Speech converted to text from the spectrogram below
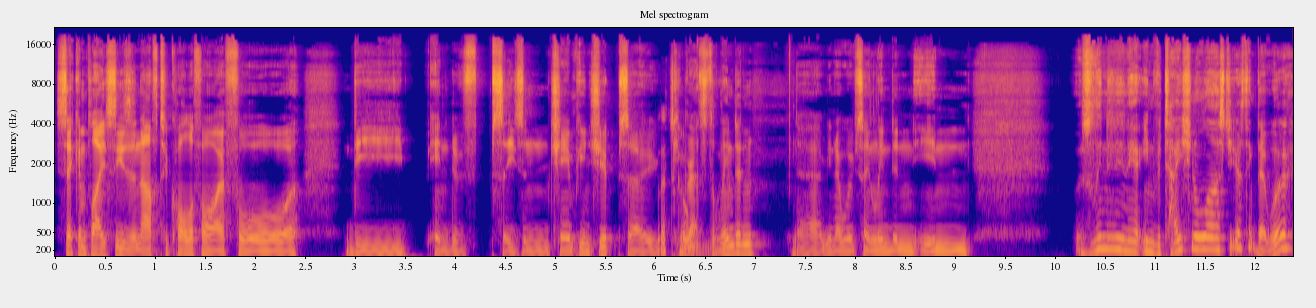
second place is enough to qualify for the end of season championship. So Let's congrats go. to Linden. Um, you know we've seen Linden in was Linden in our invitational last year? I think they were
